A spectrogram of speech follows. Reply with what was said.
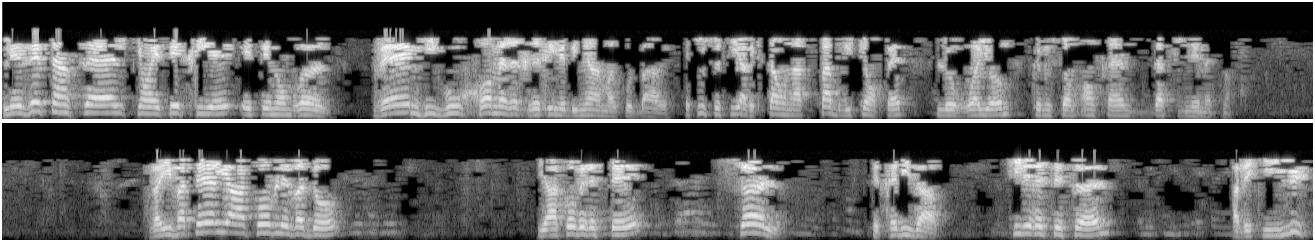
Les étincelles qui ont été triées étaient nombreuses. Et tout ceci, avec ça, on a fabriqué en fait le royaume que nous sommes en train d'affiner maintenant. Vaïvater Yaakov Levado. Yaakov est resté seul. C'est très bizarre. S'il est resté seul, avec qui il lutte?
